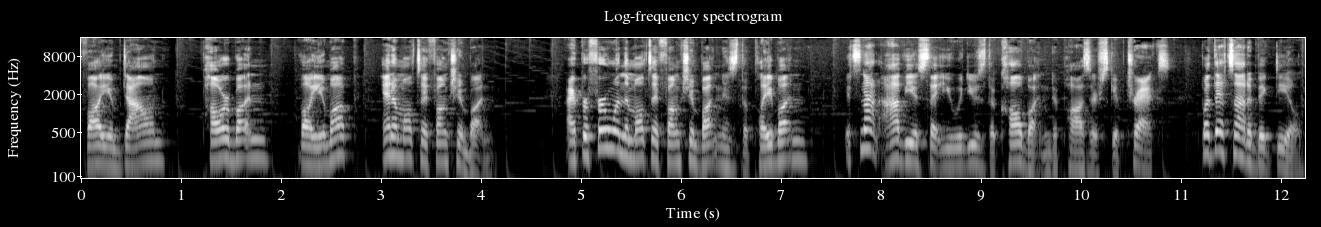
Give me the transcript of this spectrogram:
volume down, power button, volume up, and a multifunction button. I prefer when the multifunction button is the play button. It's not obvious that you would use the call button to pause or skip tracks, but that's not a big deal.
